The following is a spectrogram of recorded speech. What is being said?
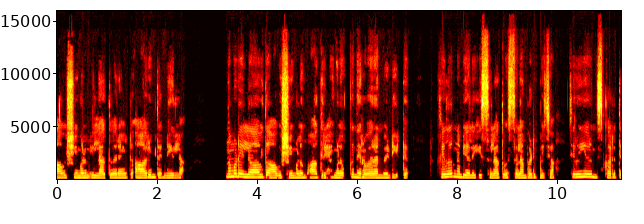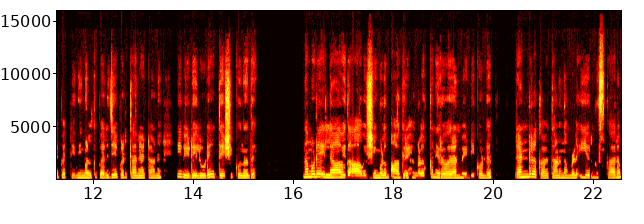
ആവശ്യങ്ങളും ഇല്ലാത്തവരായിട്ട് ആരും തന്നെയില്ല. നമ്മുടെ എല്ലാവിധ ആവശ്യങ്ങളും ആഗ്രഹങ്ങളും ഒക്കെ നിറവേറാൻ വേണ്ടിയിട്ട് ഹിലർ നബി അലഹി സ്വലാത്തു വസ്സലാം പഠിപ്പിച്ച ചെറിയൊരു നിസ്കാരത്തെ പറ്റി നിങ്ങൾക്ക് പരിചയപ്പെടുത്താനായിട്ടാണ് ഈ വീഡിയോയിലൂടെ ഉദ്ദേശിക്കുന്നത്. നമ്മുടെ എല്ലാവിധ ആവശ്യങ്ങളും ആഗ്രഹങ്ങളൊക്കെ നിറവേറാൻ വേണ്ടിക്കൊണ്ട് രണ്ടര കാലത്താണ് നമ്മൾ ഈ ഒരു നിസ്കാരം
